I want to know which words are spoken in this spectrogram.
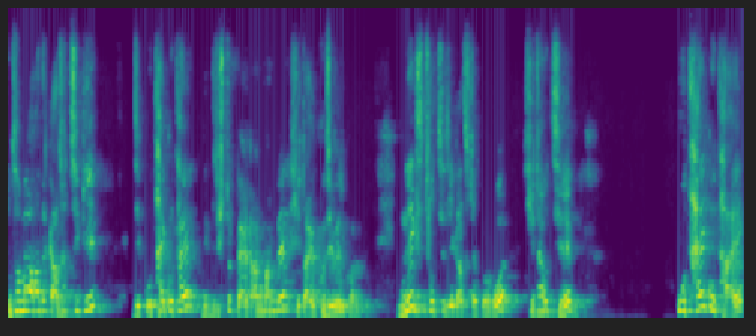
প্রথমে আমাদের কাজ হচ্ছে কি? যে কোথায় কোথায় নির্দিষ্ট প্যাটার্ন মানবে সেটা খুঁজে বের করা। নেক্সট হচ্ছে যে কাজটা করব, সেটা হচ্ছে কোথায় কোথায়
